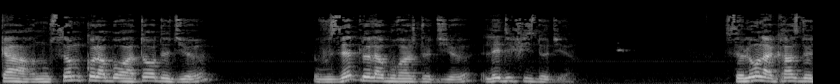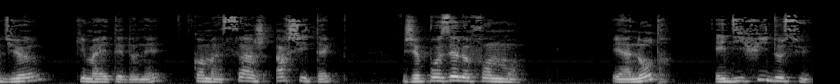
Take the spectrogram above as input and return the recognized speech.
Car nous sommes collaborateurs de Dieu vous êtes le labourage de Dieu, l'édifice de Dieu. Selon la grâce de Dieu qui m'a été donnée, comme un sage architecte, j'ai posé le fondement, et un autre édifie dessus.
